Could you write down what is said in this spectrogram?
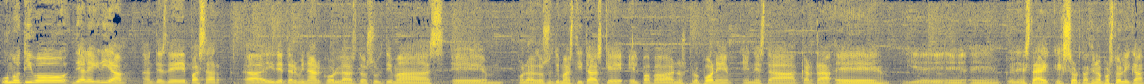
Un motivo de alegría, antes de pasar ah, y de terminar con las dos últimas eh, con las dos últimas citas que el Papa nos propone en esta carta, eh, eh, en esta exhortación apostólica,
